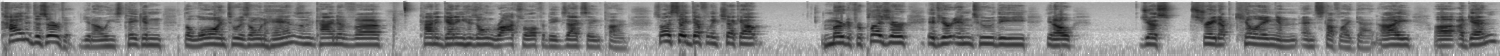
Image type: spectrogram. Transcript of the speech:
kind of deserve it. You know, he's taking the law into his own hands and kind of. Uh, kind of getting his own rocks off at the exact same time. So I say definitely check out Murder for Pleasure if you're into the, you know, just straight up killing and, and stuff like that. I, uh, again,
